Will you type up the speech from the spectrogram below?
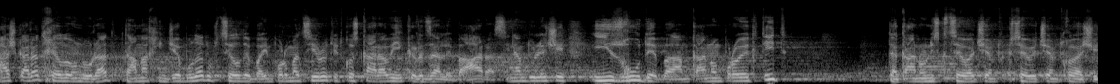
აშკარად ხელოვნურად დამახინჯებულად ვრცელდება ინფორმაცია, რომ თითქოს კარავი იკრძალება. არა, სინამდვილეში იზღუდება ამ კანონ პროექტით და კანონის ქცევა შემთხვევაში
